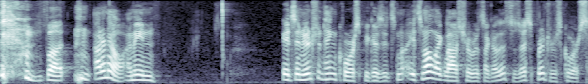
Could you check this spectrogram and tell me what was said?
but I don't know. I mean, it's an interesting course because it's not it's not like last year where it's like oh this is a sprinter's course,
